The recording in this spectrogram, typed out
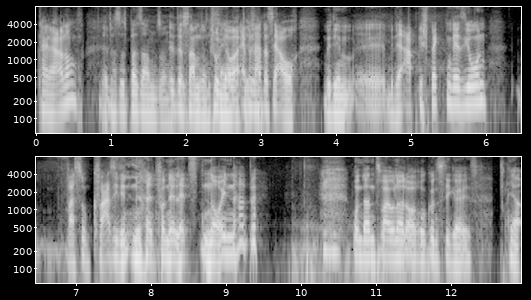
keine Ahnung? Ja, das ist bei Samsung. Das ist Samsung, Die Entschuldigung, aber Apple hat das ja auch mit, dem, äh, mit der abgespeckten Version, was so quasi den Inhalt von der letzten neuen hatte und dann 200 Euro günstiger ist. Ja.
